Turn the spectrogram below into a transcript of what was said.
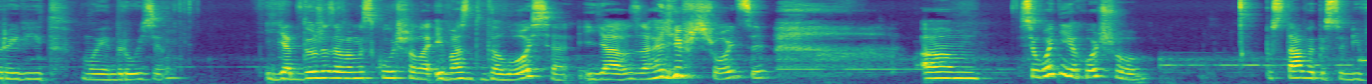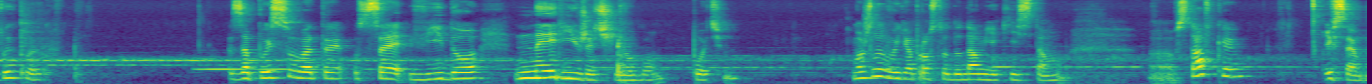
Привіт, мої друзі. Я дуже за вами скучила, і вас додалося. Я взагалі в шоці. Ем, сьогодні я хочу поставити собі виклик, записувати усе відео, не ріжучи його потім. Можливо, я просто додам якісь там е, вставки, і все.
